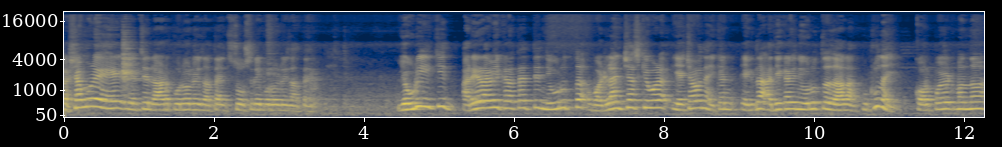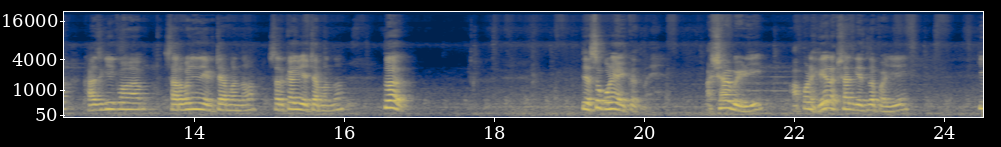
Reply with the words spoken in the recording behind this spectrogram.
कशामुळे हे यांचे लाड पुरवले जात आहेत सोसले पुरवले जात आहेत? एवढी जी अरेरावी करतात ते निवृत्त वडिलांच्याच केवळ याच्यावर नाही कारण एकदा अधिकारी निवृत्त झाला कुठूनही कॉर्पोरेटमधनं खाजगी किंवा सार्वजनिक याच्यामधनं सरकारी याच्यामधनं. तर त्याचं कोणी ऐकत नाही. अशा वेळी आपण हे लक्षात घेतलं पाहिजे की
